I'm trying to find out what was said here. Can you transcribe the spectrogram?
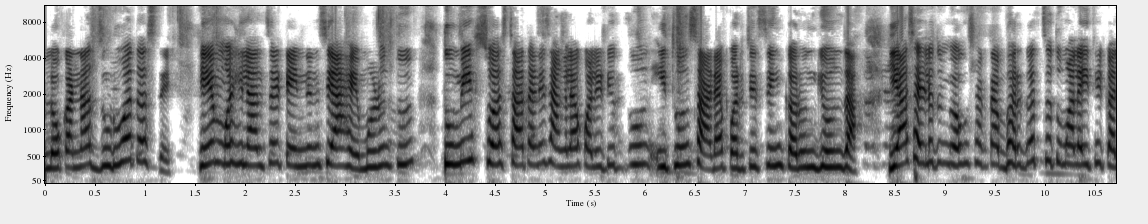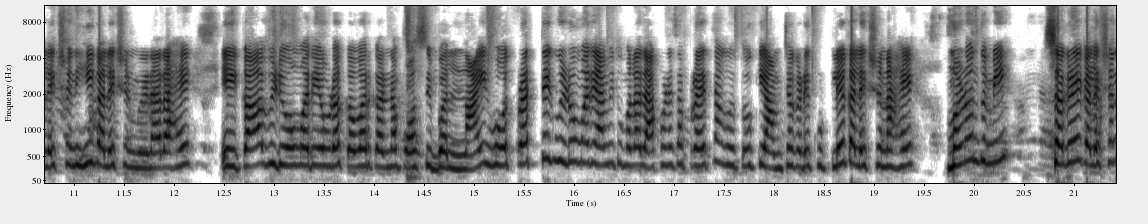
लोकांना जुडवत असते. हे महिलांचं टेंडन्सी आहे. म्हणून तू तुम्ही स्वस्तात आणि चांगल्या क्वालिटीतून इथून साड्या परचेसिंग करून घेऊन जा. या साईडला तुम्ही बघू शकता भरगतच तुम्हाला इथे कलेक्शन ही कलेक्शन मिळणार आहे. एका व्हिडिओमध्ये एवढं कव्हर करणं पॉसिबल नाही होत. प्रत्येक व्हिडिओमध्ये आम्ही तुम्हाला दाखवण्याचा प्रयत्न करतो की आमच्याकडे कुठले कलेक्शन आहे. म्हणून तुम्ही सगळे कलेक्शन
